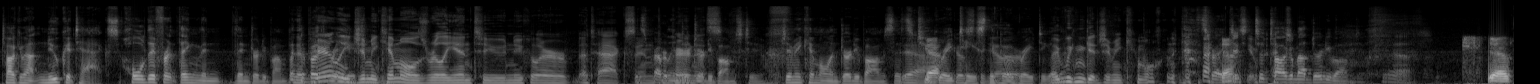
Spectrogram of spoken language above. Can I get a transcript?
talking about nuke attacks. Whole different thing than, than Dirty Bomb. But And apparently. Jimmy Kimmel is really into nuclear attacks He's and probably into preparedness. Dirty Bombs too. Jimmy Kimmel and Dirty Bombs. That's Yeah, two it great goes tastes that go great together. Maybe we can get Jimmy Kimmel. on it. That's right, Yeah. just to talk about Dirty Bombs. yeah. Yes.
